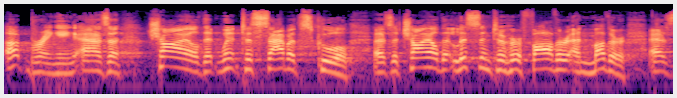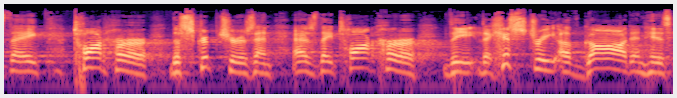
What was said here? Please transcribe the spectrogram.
upbringing as a child that went to Sabbath school, as a child that listened to her father and mother as they taught her the scriptures and as they taught her the, the history of God and his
